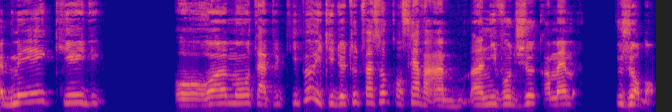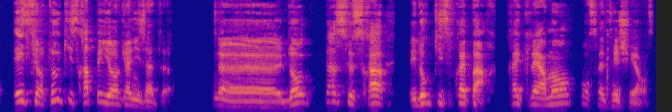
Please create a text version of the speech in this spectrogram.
euh, mais qui remonte un petit peu et qui de toute façon conserve un niveau de jeu quand même toujours bon. Et surtout qui sera payé organisateur. Euh, donc ça, ce sera et donc qui se prépare très clairement pour cette échéance.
